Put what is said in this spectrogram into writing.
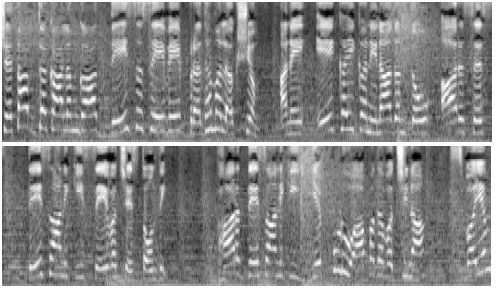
శతాబ్ద కాలంగా దేశ సేవే ప్రథమ లక్ష్యం అనే ఏకైక నినాదంతో ఆర్ఎస్ఎస్ దేశానికి సేవ చేస్తోంది. భారతదేశానికి ఎప్పుడు ఆపద వచ్చినా స్వయం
